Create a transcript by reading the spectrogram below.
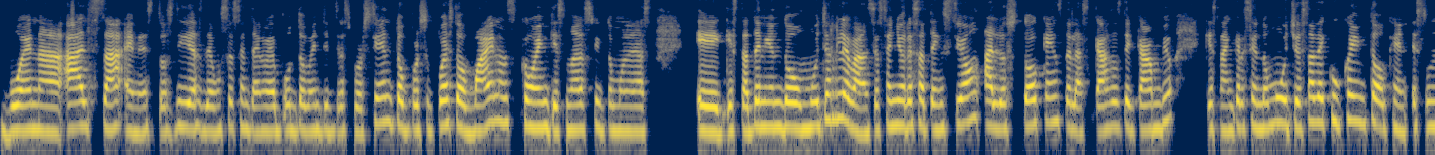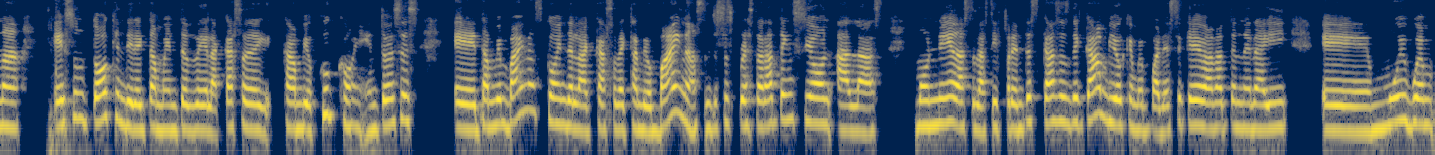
buena alza en estos días de un 69.23%. Por supuesto, Binance Coin, que es una de las criptomonedas eh, que está teniendo mucha relevancia. Señores, atención a los tokens de las casas de cambio que están creciendo mucho. Esa de KuCoin Token es, una, es un token directamente de la casa de cambio KuCoin. Entonces, eh, también Binance Coin de la casa de cambio Binance. Entonces, prestar atención a las monedas de las diferentes casas de cambio que me parece que van a tener ahí eh, muy, buen,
